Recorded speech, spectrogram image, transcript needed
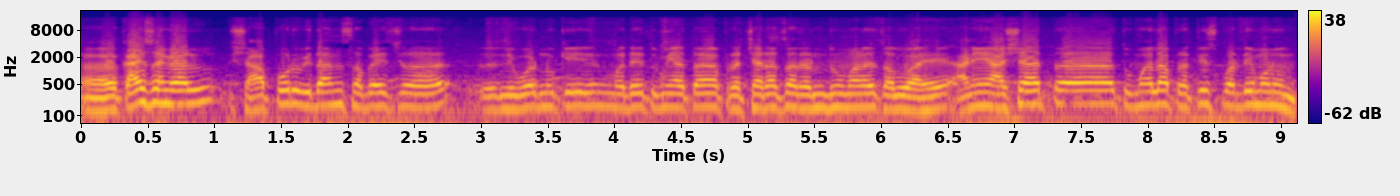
काय सांगाल? शहापूर विधानसभेच्या निवडणुकीमध्ये तुम्ही आता प्रचाराचा रणधुमाळ चालू आहे आणि अशात तुम्हाला प्रतिस्पर्धी म्हणून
